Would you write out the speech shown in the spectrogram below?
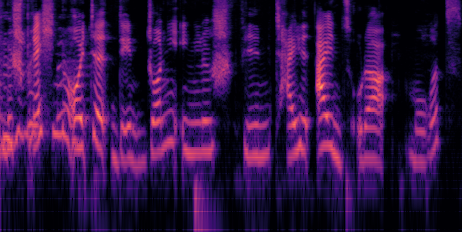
besprechen heute den Johnny English Film Teil 1, oder Moritz?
